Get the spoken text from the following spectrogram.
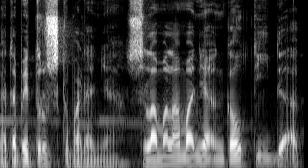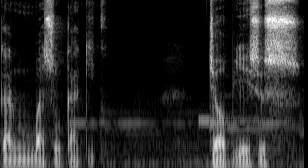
Kata Petrus kepadanya, selama-lamanya engkau tidak akan membasuh kakiku. Jawab Yesus,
